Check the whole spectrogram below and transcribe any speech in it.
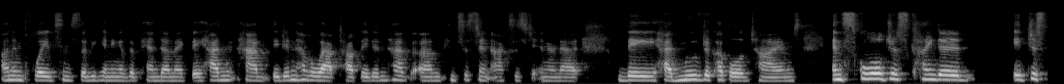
unemployed since the beginning of the pandemic. They hadn't had they didn't have a laptop. They didn't have um, consistent access to internet. They had moved a couple of times and school just kind of it just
